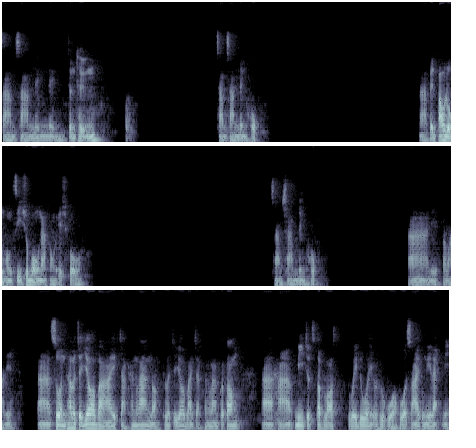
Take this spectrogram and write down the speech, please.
สามสามหนึ่งหนึ่งจนถึงสามสามหนึ่งหก เป็นเป้าลงของ 4 ชั่วโมงนะของ H4 สามสามหนึ่งหกอ่านี่ประมาณนี้อ่าส่วนถ้าเราจะย่อบายจากข้างล่างเนาะถ้าเราจะย่อบายจากข้างล่างก็ต้องอ่าหามีจุด stop loss ไว้ด้วยก็คือหัวหัวซ้ายตรงนี้แหละนี่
